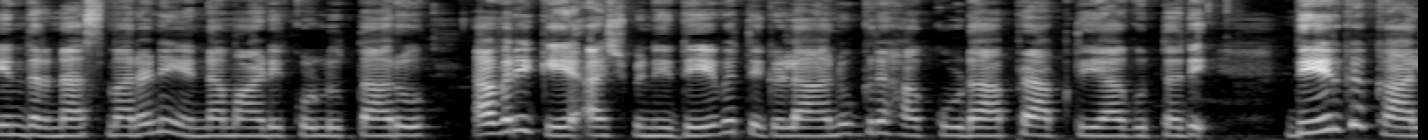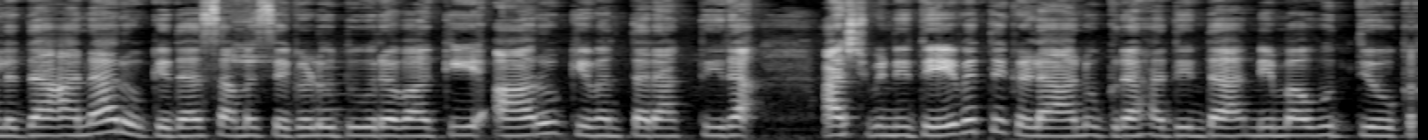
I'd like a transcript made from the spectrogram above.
ಇಂದ್ರನ ಸ್ಮರಣೆಯನ್ನ ಮಾಡಿಕೊಳ್ಳುತ್ತಾರೋ? ಅವರಿಗೆ ಅಶ್ವಿನಿ ದೇವತೆಗಳ ಅನುಗ್ರಹ ಕೂಡ ಪ್ರಾಪ್ತಿಯಾಗುತ್ತದೆ. ದೀರ್ಘಕಾಲದ ಅನಾರೋಗ್ಯದ ಸಮಸ್ಯೆಗಳು ದೂರವಾಗಿ ಆರೋಗ್ಯವಂತರಾಗ್ತೀರಾ? ಅಶ್ವಿನಿ ದೇವತೆಗಳ ಅನುಗ್ರಹದಿಂದ ನಿಮ್ಮ ಉದ್ಯೋಗ,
